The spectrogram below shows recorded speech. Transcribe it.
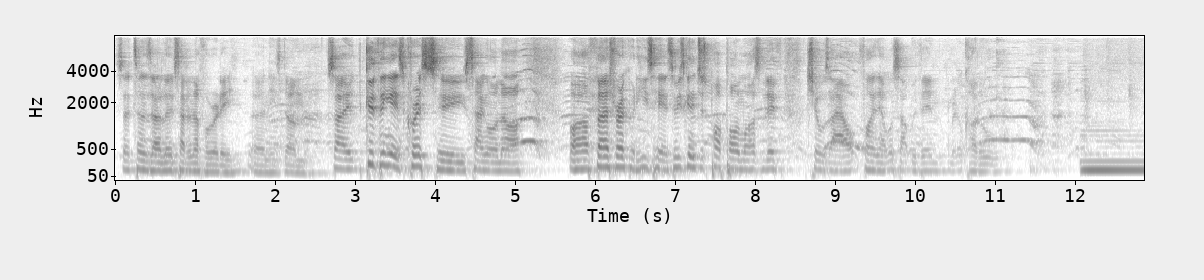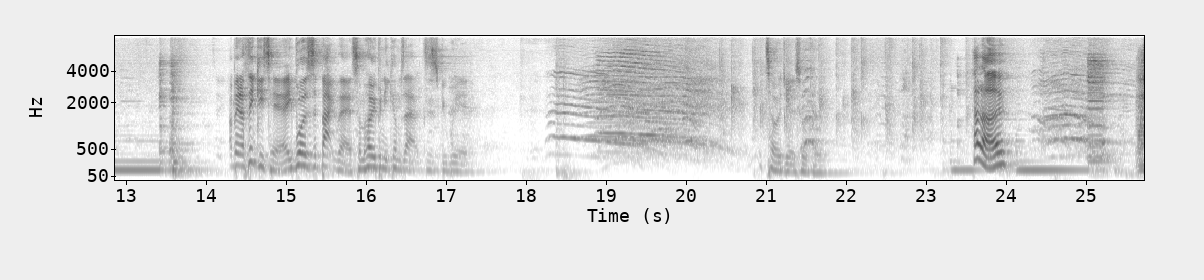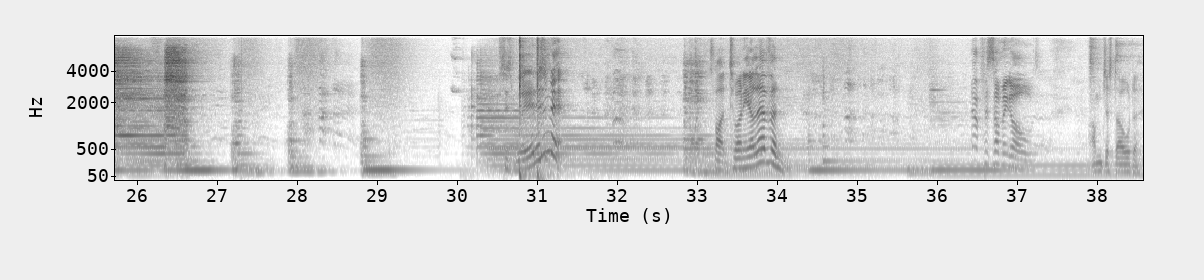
So it turns out Liv's had enough already, and he's done. So the good thing is Chris, who sang on our, on our first record, he's here. So he's going to just pop on whilst Liv chills out, find out what's up with him, give him a little cuddle. I mean, I think he's here. He was back there, so I'm hoping he comes out because this would be weird. I told you it's all cool. Hello. This is weird, isn't it? It's like 2011. Now for something old. I'm just older.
